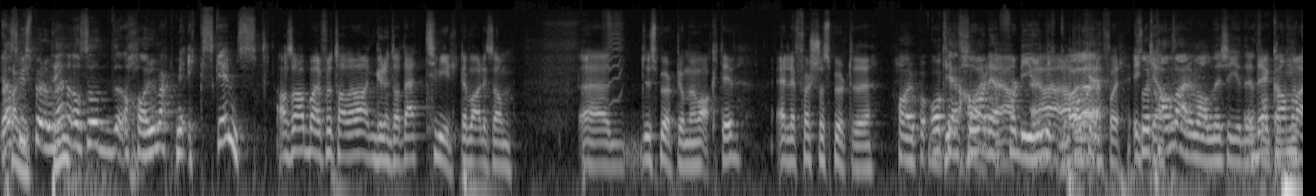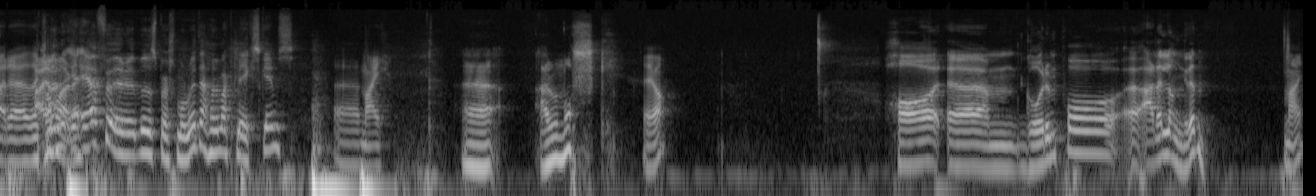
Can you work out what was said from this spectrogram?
Ja, skal vi spørre om det? Altså, har hun vært med X Games? Altså, bare for å ta det da Grunnen til at jeg tvilte, var liksom uh, Du spurte jo om hun var aktiv. Eller først så spurte du Har på Ok, De så var det fordi hun ja, ikke var det er ok. derfor. Så det kan at- være en vanlig skiidrett? Det kan være det. Kan være det. jeg, jeg fører spørsmålet mitt. Jeg Har hun vært med i X Games? Uh, nei. Uh, er hun norsk? Ja. Har ehm, Går hun på eh, Er det langrenn? Nei.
